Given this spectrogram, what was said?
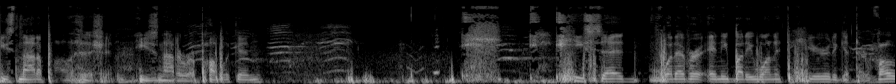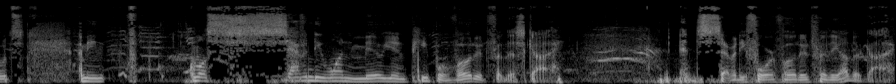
He's not a politician. He's not a Republican. He, he said whatever anybody wanted to hear to get their votes. I mean, almost 71 million people voted for this guy, and 74 voted for the other guy.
